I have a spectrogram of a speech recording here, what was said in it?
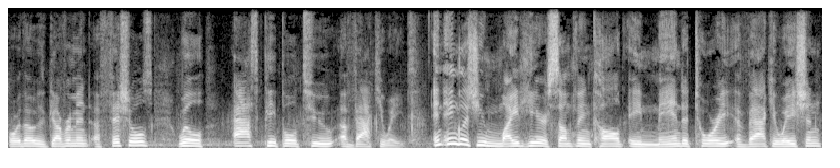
or those government officials will ask people to evacuate. In English, you might hear something called a mandatory evacuation.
